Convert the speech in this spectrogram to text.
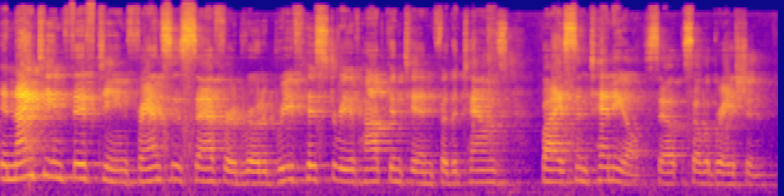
In 1915, Frances Safford wrote a brief history of Hopkinton for the town's bicentennial ce celebration.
